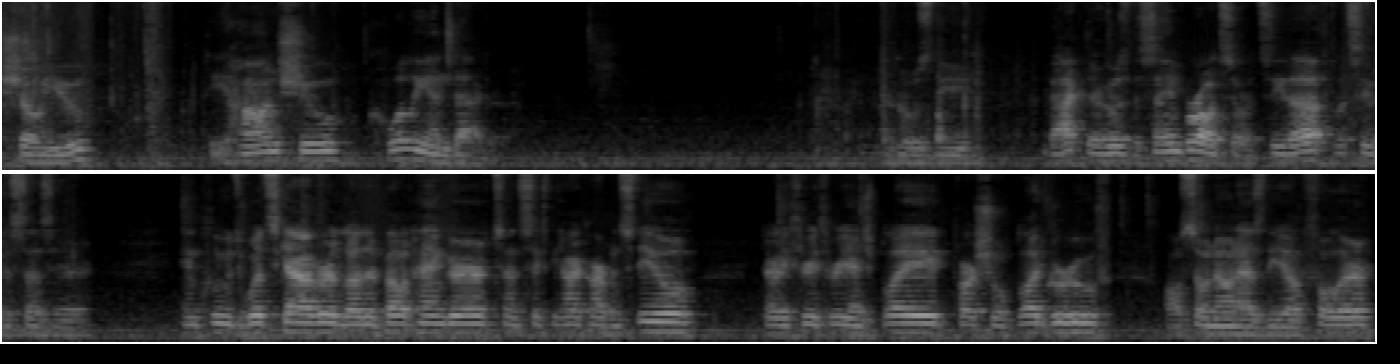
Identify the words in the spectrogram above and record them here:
show you the Honshu Quillon dagger. There goes the back, there goes the same broadsword. See that? Let's see what it says here. Includes wood scabbard, leather belt hanger, 1060 high carbon steel, 33 3 inch blade, partial blood groove, also known as the uh, Fuller.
